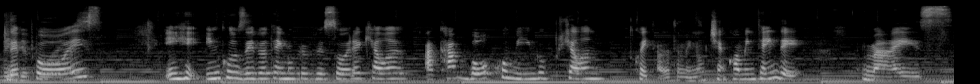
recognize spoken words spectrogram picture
depois. depois. E, inclusive, eu tenho uma professora que ela acabou comigo porque ela, coitada também, não tinha como entender. Mas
